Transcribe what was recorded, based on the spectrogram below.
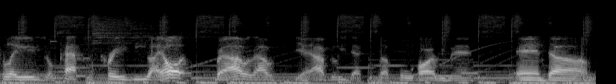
slaves or pastors crazy, like all, bro. I was, I was, yeah, I believe that stuff wholeheartedly, man. And um,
